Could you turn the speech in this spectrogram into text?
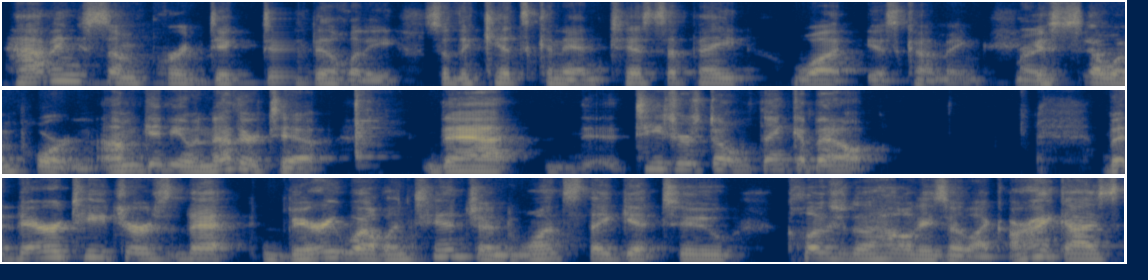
having some predictability so the kids can anticipate what is coming Right. is so important. I'm giving you another tip that teachers don't think about but there are teachers that very well intentioned once they get to closer to the holidays are like all right guys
